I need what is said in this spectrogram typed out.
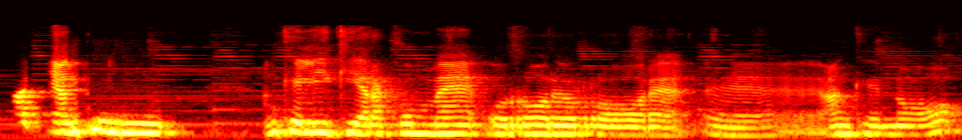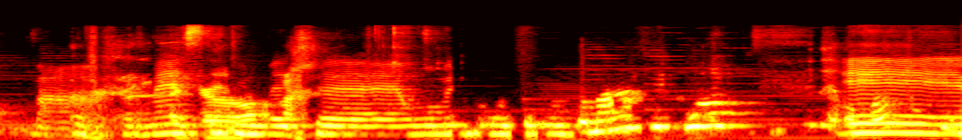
Infatti anche anche lì chi era con me, orrore, orrore, eh, anche no, ma per me è ecco. stato invece un momento molto, molto magico. E,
